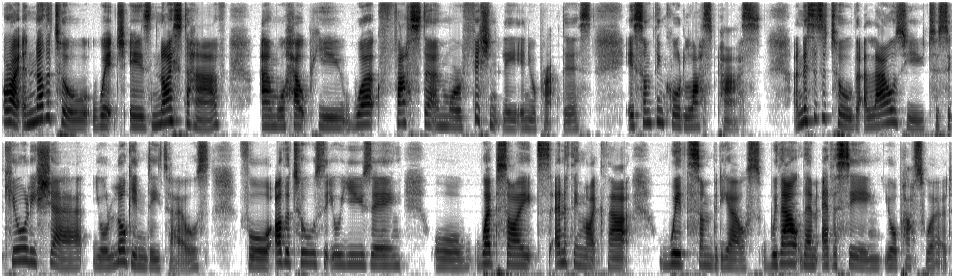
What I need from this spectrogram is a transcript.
All right, another tool which is nice to have and will help you work faster and more efficiently in your practice is something called LastPass. And this is a tool that allows you to securely share your login details for other tools that you're using or websites, anything like that, with somebody else without them ever seeing your password.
